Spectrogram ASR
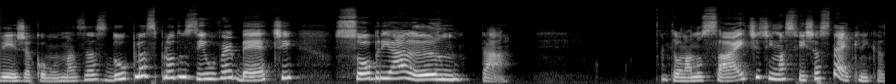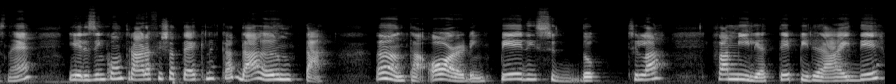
Veja como uma das duplas produziu o verbete sobre a anta. Então, lá no site tinha as fichas técnicas, né? E eles encontraram a ficha técnica da anta. Anta, ordem, Perissodactyla, família Tepiridae,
